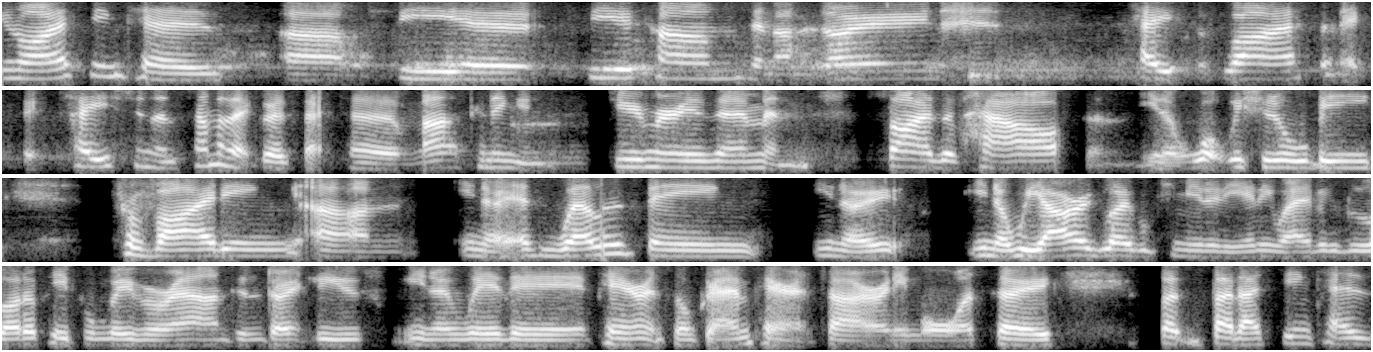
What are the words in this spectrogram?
you know I think as um, fear fear comes and unknown and pace of life and expectation, and some of that goes back to marketing and consumerism and size of house and you know what we should all be providing. Um, you know, as well as being you know you know, we are a global community anyway because a lot of people move around and don't live, you know, where their parents or grandparents are anymore. So, but but I think as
